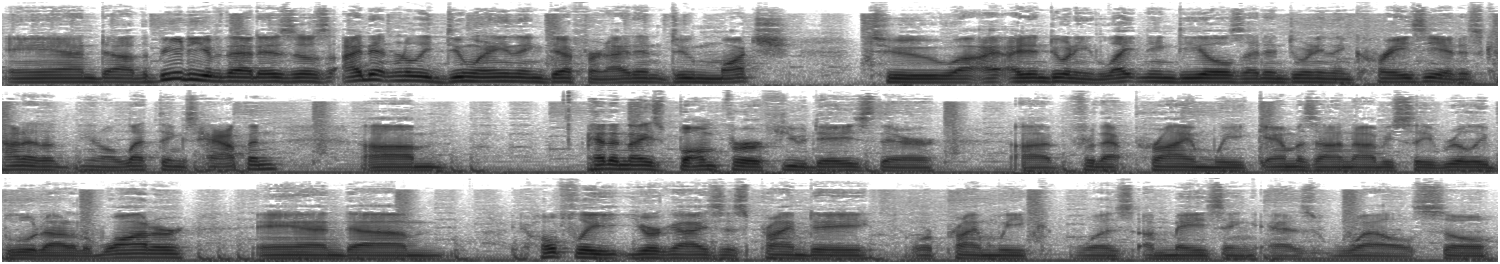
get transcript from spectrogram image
And uh, the beauty of that is, is I didn't really do anything different. I didn't do much to uh, I, I, didn't do any lightning deals. I didn't do anything crazy. I just kind of you know let things happen. Um, had a nice bump for a few days there uh, for that Prime week. Amazon obviously really blew it out of the water, and um, hopefully your guys' Prime Day or Prime Week was amazing as well. So.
